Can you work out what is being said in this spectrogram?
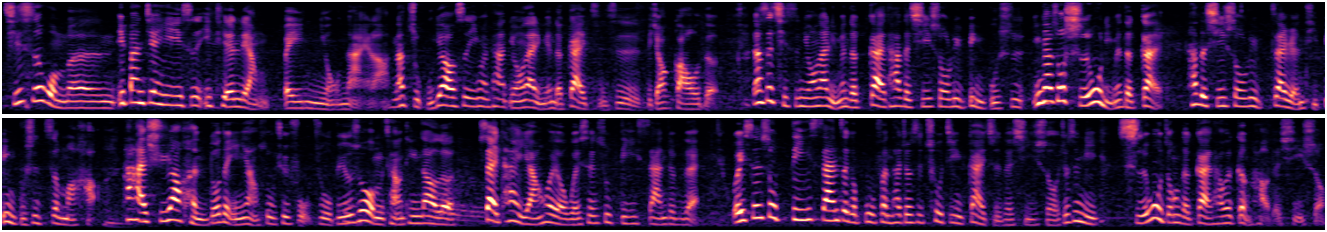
其实我们一般建议是一天两杯牛奶啦。那主要是因为它牛奶里面的钙质是比较高的，但是其实牛奶里面的钙它的吸收率并不是，应该说食物里面的钙它的吸收率在人体并不是这么好，它还需要很多的营养素去辅助。比如说我们常听到了晒太阳会有维生素 D 三，对不对？维生素 D 三这个部分，它就是促进钙质的吸收，就是你食物中的钙，它会更好的吸收。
